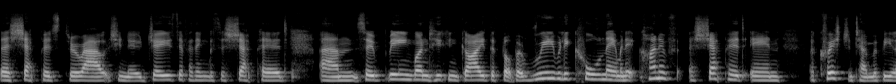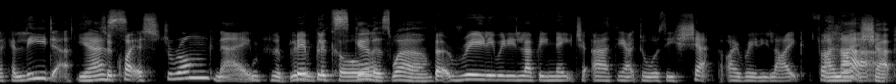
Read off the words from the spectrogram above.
There's shepherds throughout. You know, Joseph I think was a shepherd. Um, so being one who can guide the flock, but really really cool name, and it kind of a shepherd in a Christian term would be like a leader. Yes. so quite a strong name, a biblical skill as well. but really really lovely nature, earthy, outdoorsy. Shep I really like. For I like. Shep.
